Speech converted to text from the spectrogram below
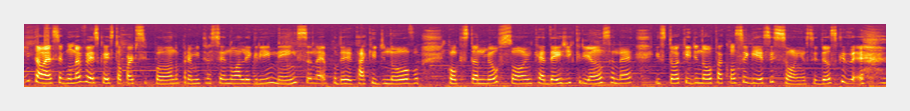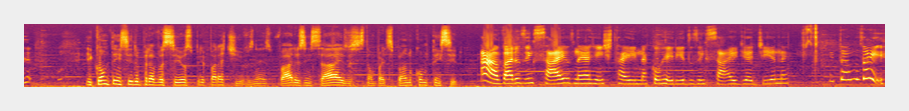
Então, é a segunda vez que eu estou participando, para mim está sendo uma alegria imensa, né, poder estar aqui de novo, conquistando meu sonho, que é desde criança, né, estou aqui de novo para conseguir esse sonho, se Deus quiser. E como tem sido para você os preparativos, né? Vários ensaios, vocês estão participando, como tem sido? Ah, vários ensaios, né? A gente está aí na correria dos ensaios dia a dia, né? E estamos aí.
